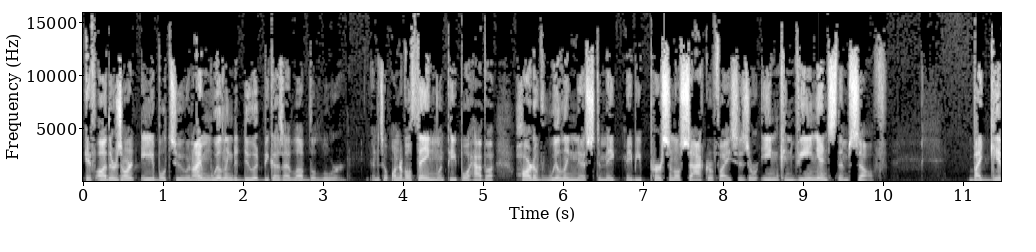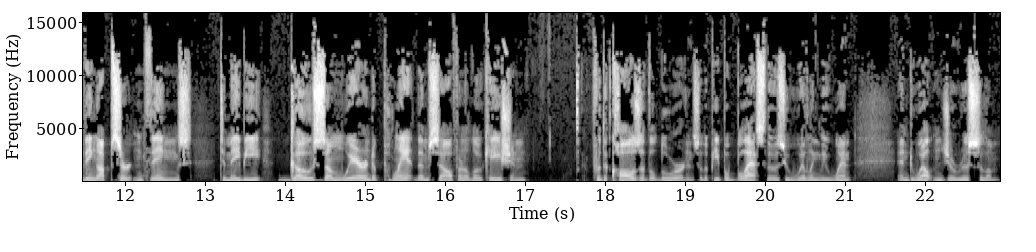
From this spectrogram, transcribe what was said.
if others aren't able to, and I'm willing to do it because I love the Lord. And it's a wonderful thing when people have a heart of willingness to make maybe personal sacrifices or inconvenience themselves by giving up certain things to maybe go somewhere and to plant themselves in a location for the cause of the Lord. And so the people blessed those who willingly went and dwelt in Jerusalem.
